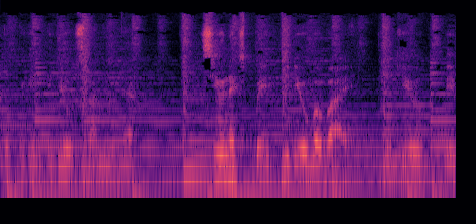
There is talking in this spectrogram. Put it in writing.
untuk bikin video selanjutnya. See you next video, bye bye. Thank you, Deep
